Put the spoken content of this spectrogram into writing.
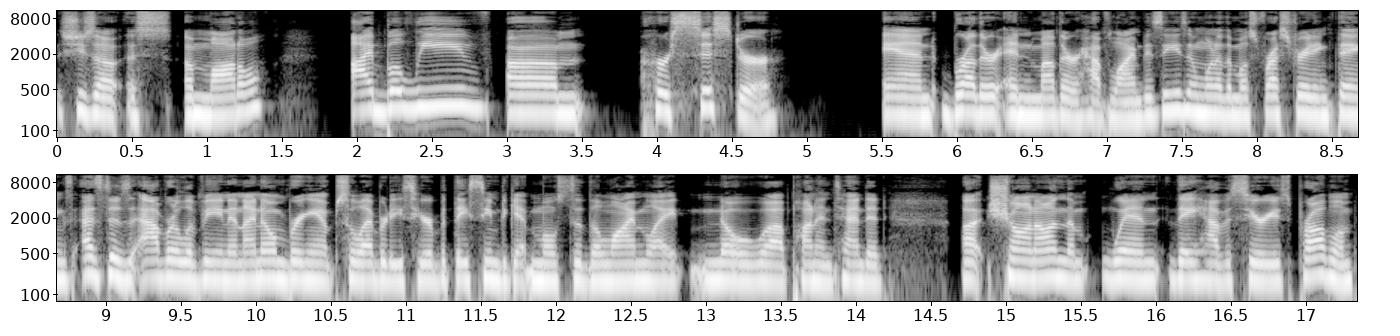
She's a, a, a model. I believe um, her sister and brother and mother have Lyme disease. And one of the most frustrating things, as does Avril Lavigne, and I know I'm bringing up celebrities here, but they seem to get most of the limelight, no uh, pun intended, uh, shone on them when they have a serious problem.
